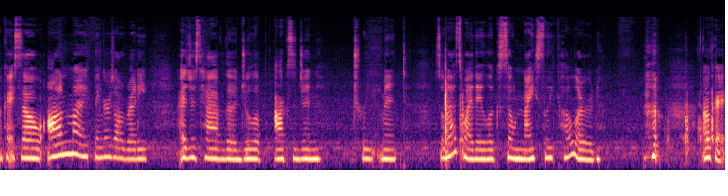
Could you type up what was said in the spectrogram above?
Okay, so on my fingers already, I just have the Julep Oxygen treatment. So that's why they look so nicely colored. okay,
